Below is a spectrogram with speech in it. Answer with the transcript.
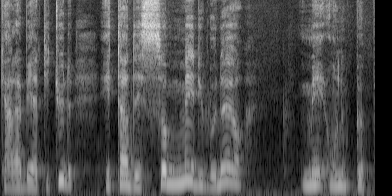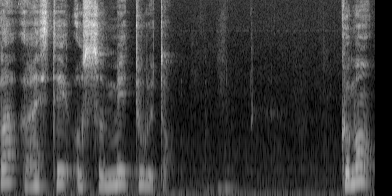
car la béatitude est un des sommets du bonheur, mais on ne peut pas rester au sommet tout le temps. Comment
